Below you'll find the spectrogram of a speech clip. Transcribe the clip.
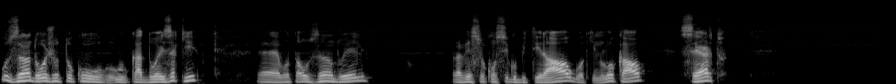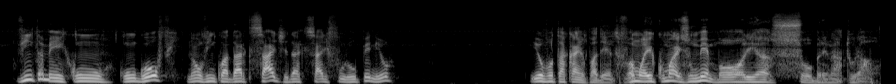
Usando, hoje eu tô com o K2 aqui. É, vou estar tá usando ele para ver se eu consigo obter algo aqui no local, certo? Vim também com, com o Golf, não vim com a Dark Side, Dark Side furou o pneu. E eu vou estar tá caindo para dentro. Vamos aí com mais um Memória Sobrenatural.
